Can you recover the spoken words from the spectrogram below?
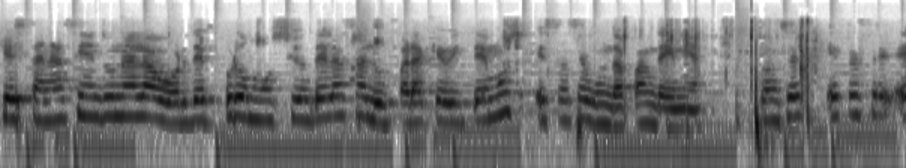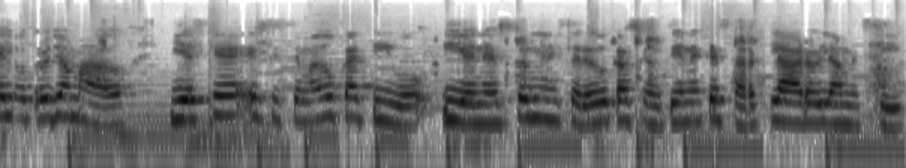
que están haciendo una labor de promoción de la salud para que evitemos esta segunda pandemia. Entonces, este es el otro llamado y es que el sistema educativo, y en esto el Ministerio de Educación tiene que estar claro y la MESI,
